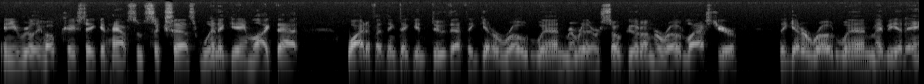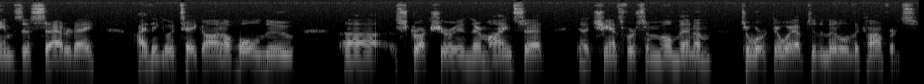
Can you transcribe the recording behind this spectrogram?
and you really hope K State can have some success, win a game like that. Why? If I think they can do that, they get a road win. Remember, they were so good on the road last year. They get a road win, maybe at Ames this Saturday. I think it would take on a whole new uh, structure in their mindset and a chance for some momentum to work their way up to the middle of the conference.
